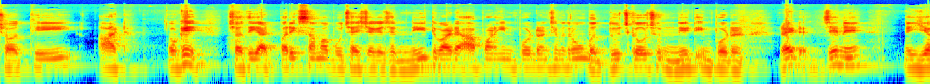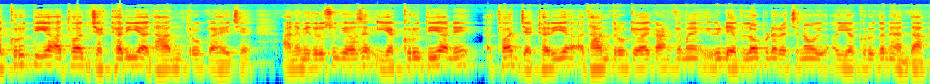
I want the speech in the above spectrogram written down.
છથી આઠ. ઓકે છથી આઠ. પરીક્ષામાં પૂછાઈ શકે છે. નીટ માટે આ પણ ઇમ્પોર્ટન્ટ છે મિત્રો. હું બધું જ કહું છું, નીટ ઇમ્પોર્ટન્ટ રાઈટ જેને યકૃતીય અથવા જઠરીય અધાંત્રો કહે છે. આને મિત્રો શું કહેવાશે? યકૃતીય અને અથવા જઠરીય અધાંત્રો કહેવાય, કારણ કે મેં એવી ડેવલપ્ડ રચનાઓ યકૃત અને અધા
